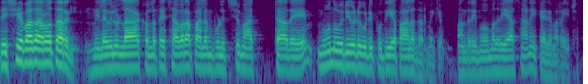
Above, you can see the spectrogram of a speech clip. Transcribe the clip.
ദേശീയപാത അറുപത്താറിൽ നിലവിലുള്ള കൊല്ലത്തെ ചവറ പാലം പൊളിച്ചു മാറ്റാതെ മൂന്ന് വരിയോടുകൂടി പുതിയ പാലം നിർമ്മിക്കും. മന്ത്രി മുഹമ്മദ് റിയാസാണ് ഇക്കാര്യം അറിയിച്ചത്.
